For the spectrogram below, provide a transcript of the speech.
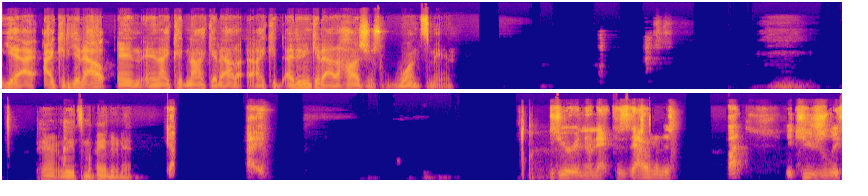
yeah, I, I could get out and and I could not get out. I could I didn't get out of Roger's once, man. Apparently it's my internet. your internet because down in this spot, it's usually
